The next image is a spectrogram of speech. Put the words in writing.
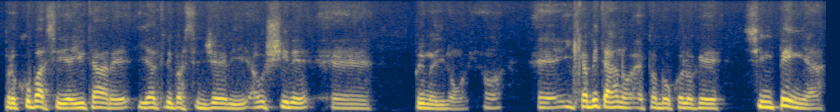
preoccuparsi di aiutare gli altri passeggeri a uscire eh, prima di noi. No? Il capitano è proprio quello che si impegna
